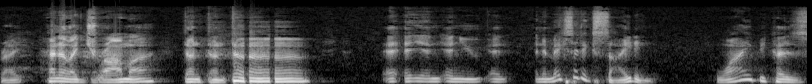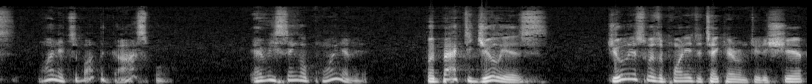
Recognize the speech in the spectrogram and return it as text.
right? Kind of like drama. Dun, dun, dun. And, and, and you, and, and it makes it exciting. Why? Because one, it's about the gospel. Every single point of it. But back to Julius. Julius was appointed to take care of him to the ship.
